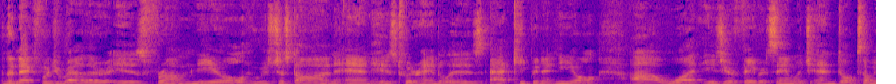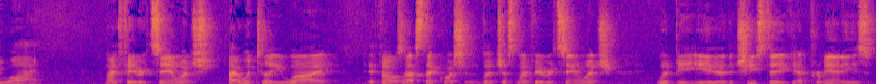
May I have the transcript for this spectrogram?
The next Would You Rather is from Neil, who is just on, and his Twitter handle is at Keeping It Neil. Uh, what is your favorite sandwich, and don't tell me why? my favorite sandwich, I would tell you why if I was asked that question, but just my favorite sandwich would be either the cheesesteak at Primanti's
